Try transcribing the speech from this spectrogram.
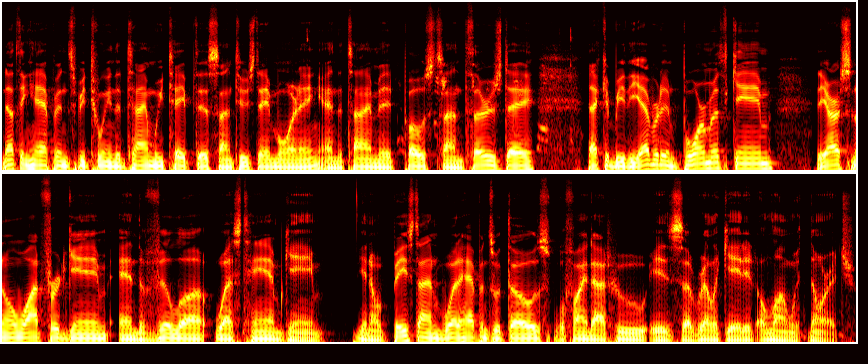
nothing happens between the time we tape this on Tuesday morning and the time it posts on Thursday, that could be the Everton Bournemouth game, the Arsenal Watford game, and the Villa West Ham game. You know, based on what happens with those, we'll find out who is uh, relegated along with Norwich.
